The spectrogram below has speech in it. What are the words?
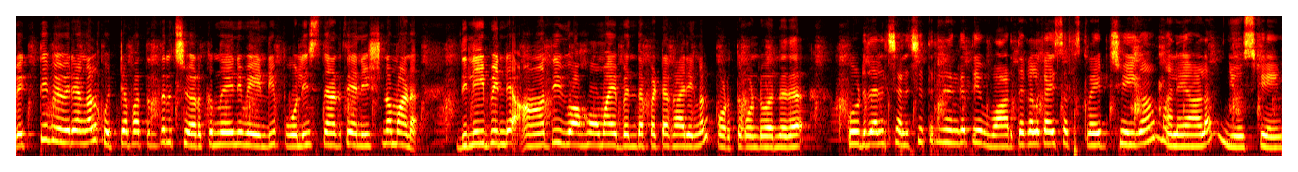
വ്യക്തിവിവരങ്ങൾ കുറ്റപത്രത്തിൽ ചേർക്കുന്നതിന് വേണ്ടി പോലീസ് നടത്തിയ അന്വേഷണമാണ് ദിലീപിന്റെ ആദ്യ വിവാഹവുമായി ബന്ധപ്പെട്ട കാര്യങ്ങൾ പുറത്തു കൊണ്ടുവന്നത്. കൂടുതൽ ചലച്ചിത്ര രംഗത്തെ വാർത്തകൾക്കായി സബ്സ്ക്രൈബ് ചെയ്യുക. Malayalam news time.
